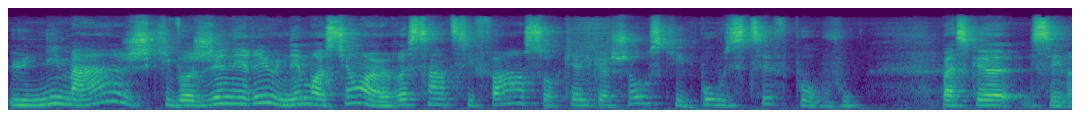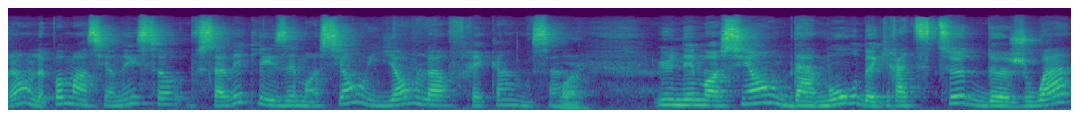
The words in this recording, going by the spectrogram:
une image qui va générer une émotion, un ressenti fort sur quelque chose qui est positif pour vous. Parce que c'est vrai, on ne l'a pas mentionné ça. Vous savez que les émotions, ils ont leur fréquence. hein. Ouais. Une émotion d'amour, de gratitude, de joie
